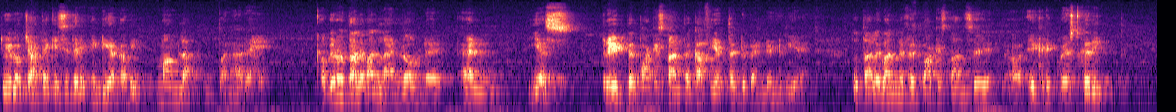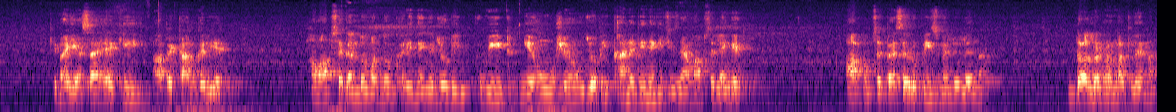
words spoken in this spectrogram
तो ये लोग चाहते हैं किसी तरह इंडिया का भी मामला बना रहे। अभी ना तालिबान लैंडलॉक्ड है एंड यस ट्रेड पे पाकिस्तान पे काफ़ी हद तक डिपेंडेंट भी है। तो तालिबान ने फिर पाकिस्तान से एक रिक्वेस्ट करी कि भाई ऐसा है कि आप एक काम करिए, हम आपसे गंदम बंदूम खरीदेंगे, जो भी वीट गेहूँ, शेहूँ, जो भी खाने पीने की चीज़ें हम आपसे लेंगे, आप हमसे पैसे रुपीज़ में ले लेना डॉलर में मत लेना।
